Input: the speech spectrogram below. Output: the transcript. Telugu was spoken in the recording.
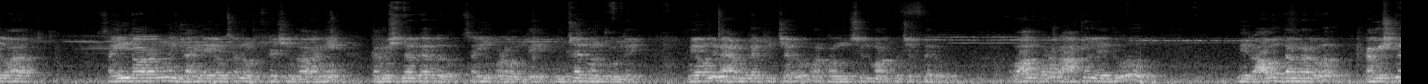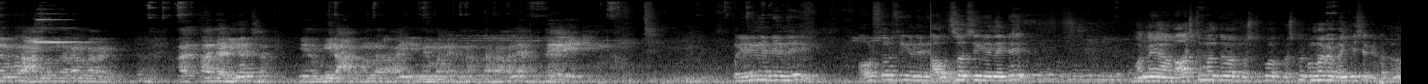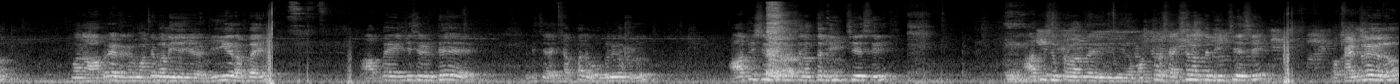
సైన్ ద్వారా మేము జాయిన్ అయ్యాం సార్ నోటిఫికేషన్ ద్వారాని. కమిషనర్ గారు సైన్ కూడా ఉంది ఇన్ఛార్జ్ మంత్రి ఉంది. మేము మేడం గారికి ఇచ్చారు. మా కౌన్సిల్ మాకు చెప్పారు. వాళ్ళు కూడా రావట్లేదు. మీరు రావద్దన్నారు కమిషనర్ గారు ఆగమన్నారా అన్నారండి. అది అడిగాను సార్. మీరు ఆగమన్నారా? మిమ్మల్ని అన్నారా? లేకపోతే ఏంటి? ఇప్పుడు ఏంటంటే ఇది? అవుట్ సోర్సింగ్ అనేది అవుట్ సోర్సింగ్ ఏంటంటే మొన్న లాస్ట్ మంత్ కృష్ణ కృష్ణ కుమార్ పనిచేసాడు అతను. మన ఆపరేటర్ అంటే మన డిఆర్ అబ్బాయి. ఆ అబ్బాయి ఏం చేశాడంటే చెప్పాలి ఓపెనినప్పుడు ఆఫీస్ ఇన్ఫర్మేషన్ అంతా లీక్ చేసి ఆఫీస్ ఇన్ఫర్మేషన్ మొత్తం సెక్షన్ అంతా లీక్ చేసి ఒక ఇంటర్వ్యూలో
